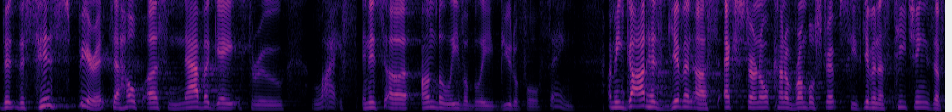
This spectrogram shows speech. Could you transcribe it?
this, this His Spirit to help us navigate through life. And it's an unbelievably beautiful thing. I mean, God has given us external kind of rumble strips. He's given us teachings of,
